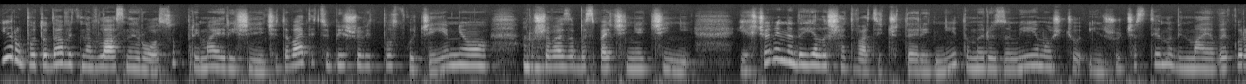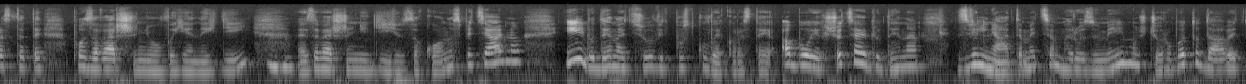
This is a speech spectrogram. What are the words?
і роботодавець на власний розсуд приймає рішення, чи давати цю більшу відпустку, чи є в нього грошове забезпечення, чи ні. Якщо він надає лише 24 дні, то ми розуміємо, що іншу частину він має використати по завершенню воєнних дій, угу. завершенню дії закону спеціально, і людина цю відпустку використає. Або якщо ця людина звільнятиметься, ми розуміємо, що роботодавець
